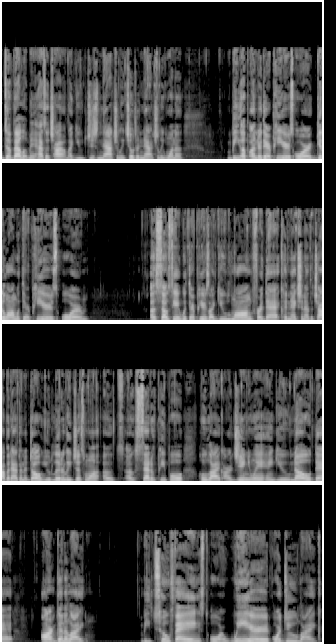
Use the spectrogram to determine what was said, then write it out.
development as a child. Like you just naturally children naturally want to be up under their peers or get along with their peers or associate with their peers. Like you long for that connection as a child. But as an adult you literally just want a, a set of people who like are genuine and you know that aren't gonna like be two-faced or weird or do like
